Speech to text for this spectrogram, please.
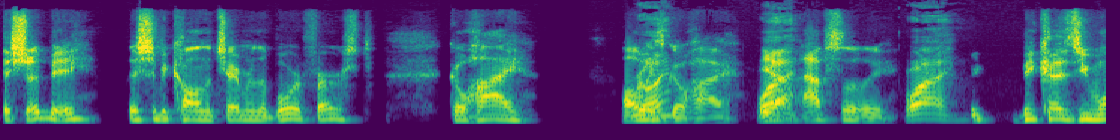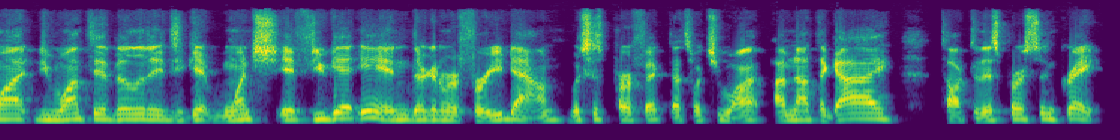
They should be. They should be calling the chairman of the board first. Go high. Always really? go high. Why? Yeah, absolutely. Why? Because you want you want the ability to get once if you get in, they're going to refer you down, which is perfect. That's what you want. I'm not the guy. Talk to this person. Great.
